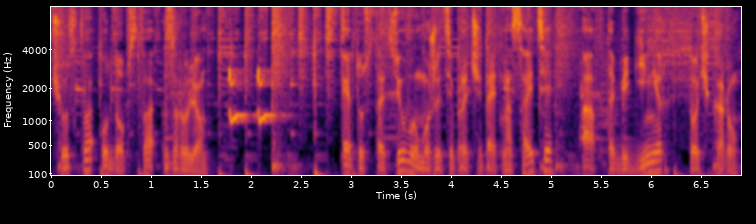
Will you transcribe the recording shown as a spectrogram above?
чувство удобства за рулем. Эту статью вы можете прочитать на сайте автобегинер.ру.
